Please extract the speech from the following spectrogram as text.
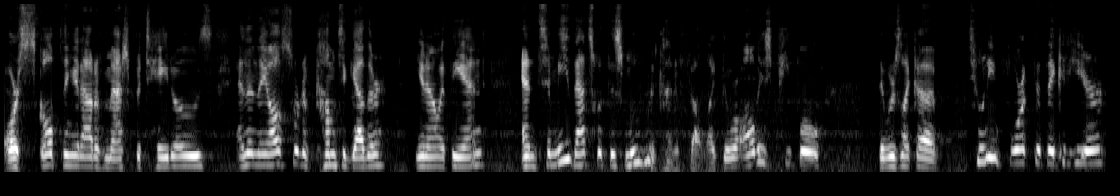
or sculpting it out of mashed potatoes, and then they all sort of come together, you know, at the end. And to me, that's what this movement kind of felt like. There were all these people. There was like a tuning fork that they could hear,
